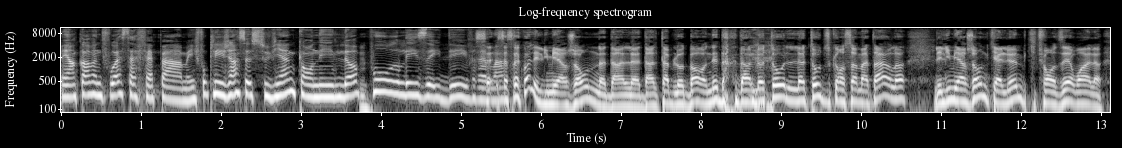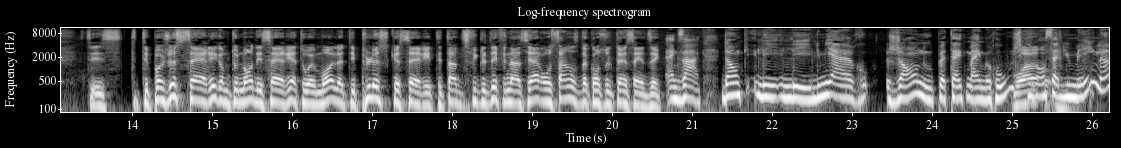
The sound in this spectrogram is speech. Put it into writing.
Mais encore une fois, ça fait peur. Mais il faut que les gens se souviennent qu'on est là hmm. pour les aider vraiment. Ça, serait quoi les lumières jaunes dans le, dans le tableau de bord? On est dans, dans l'auto, l'auto du consommateur, là. Les lumières jaunes qui allument et qui te font dire, ouais, là, t'es pas juste serré comme tout le monde est serré à toi et moi, là, t'es plus que serré. T'es en difficulté financière au sens de consulter un syndic. Exact. Donc, les, les lumières jaunes ou peut-être même rouges qui vont s'allumer là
